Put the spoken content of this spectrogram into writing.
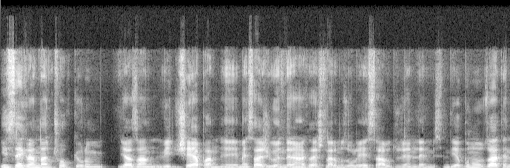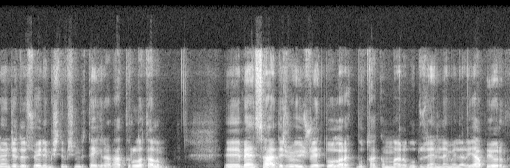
Instagram'dan çok yorum yazan, şey yapan, e, mesaj gönderen arkadaşlarımız oluyor. Hesabı düzenler misin diye. Bunu zaten önce de söylemiştim. Şimdi tekrar hatırlatalım. E, ben sadece ücretli olarak bu takımları, bu düzenlemeleri yapıyorum.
